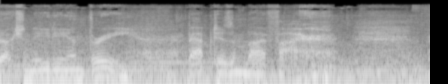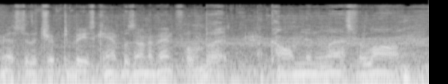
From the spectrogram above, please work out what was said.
Introduction to EDN-3. Baptism by fire. The rest of the trip to base camp was uneventful, but the calm didn't last for long.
